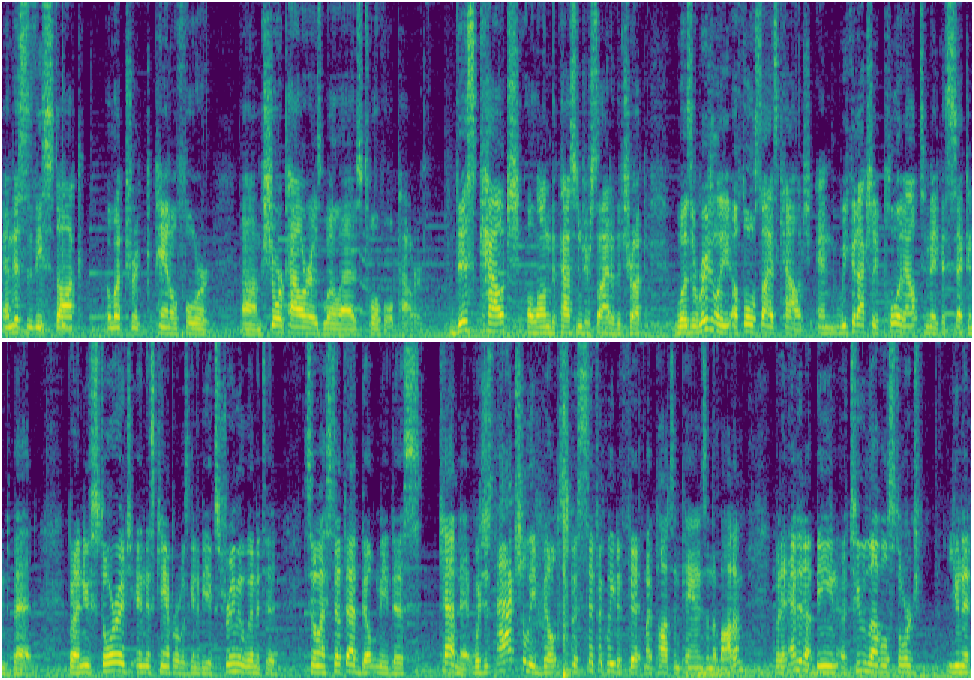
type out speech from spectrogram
And this is the stock electric panel for um, shore power as well as 12 volt power. This couch along the passenger side of the truck was originally a full-size couch and we could actually pull it out to make a second bed. But I knew storage in this camper was gonna be extremely limited. So my stepdad built me this cabinet, which is actually built specifically to fit my pots and pans in the bottom, but it ended up being a two level storage unit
